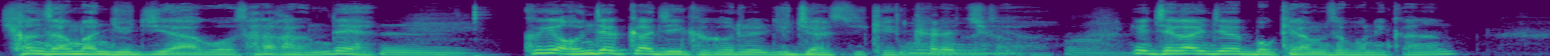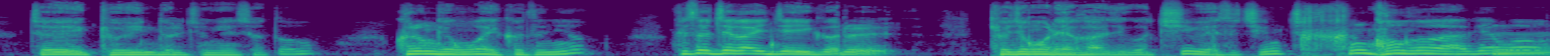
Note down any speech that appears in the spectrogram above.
현상만 유지하고 살아가는데 음. 그게 언제까지 그거를 유지할 수 있겠냐는 그렇죠. 거죠. 제가 이제 목회하면서 보니까는 저희 교인들 중에서도 그런 경우가 있거든요. 그래서 제가 이제 이거를 교정을 해가지고 치유해서 지금 참 건강하게 뭐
